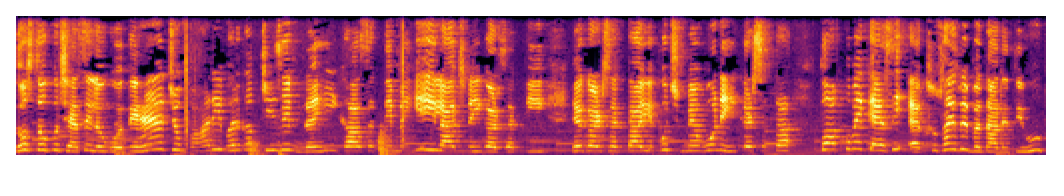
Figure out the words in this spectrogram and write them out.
दोस्तों, कुछ ऐसे लोग होते हैं जो भारी भरकम चीज़ें नहीं खा सकते, मैं ये इलाज नहीं कर सकती, या कर सकता, या कुछ मैं वो नहीं कर सकता। तो आपको मैं एक ऐसी एक्सरसाइज भी बता देती हूँ,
